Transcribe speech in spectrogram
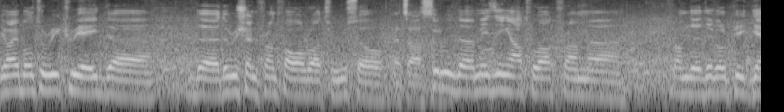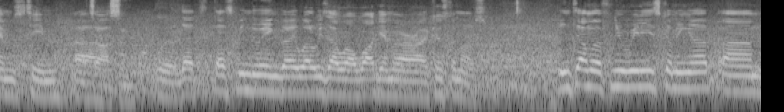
you're able to recreate the, the, the Russian front for World War II. So That's still awesome. with the amazing artwork from uh, from the Devil Pig Games team. That's Uh, awesome. that, that's been doing very well with our Wargamer uh, customers. In terms of new release coming up, um,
